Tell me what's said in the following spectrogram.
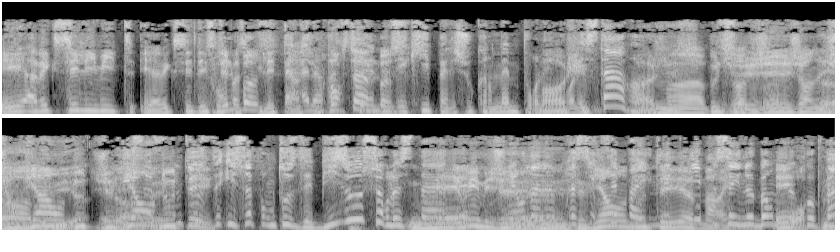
et avec ses limites et avec ses défauts, parce qu'il était insupportable. L'équipe, elle joue quand même pour les, Bon, pour je les suis- stars. bah, je- Moi, écoute, je- je- j'en viens en doute, je non, viens en Ils se font douter. tous des- ils se font tous des bisous sur le stade. Mais oui, mais je- Et on a l'impression que c'est pas une douter, équipe, Marine. c'est une bande de copains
